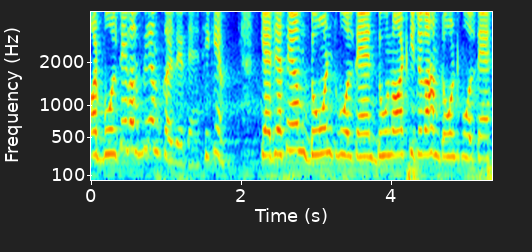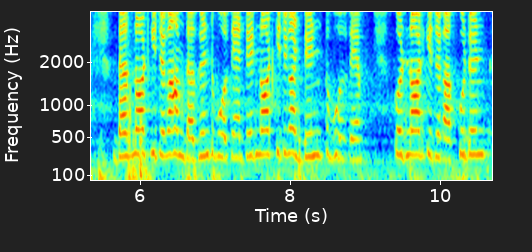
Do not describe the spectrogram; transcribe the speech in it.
और बोलते वक्त भी हम कर देते हैं, ठीक है? क्या जैसे हम डोंट बोलते हैं डू नॉट की जगह हम डोंट बोलते हैं डज नॉट की जगह हम डजेंट बोलते हैं डिड नॉट की जगह डिंट बोलते हैं कुड नॉट की जगह कुडेंट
